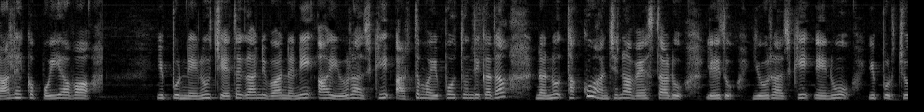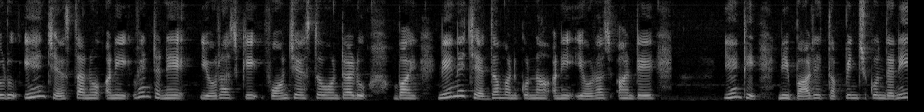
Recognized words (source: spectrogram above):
రాలేకపోయావా? ఇప్పుడు నేను చేతగాని వానని ఆ యువరాజ్కి అర్థమైపోతుంది కదా? నన్ను తక్కువ అంచనా వేస్తాడు. లేదు యువరాజ్కి నేను ఇప్పుడు చూడు ఏం చేస్తాను అని వెంటనే యువరాజ్కి ఫోన్ చేస్తూ ఉంటాడు. బాయ్ నేనే చేద్దాం అనుకున్నా అని యువరాజ్ అంటే ఏంటి? నీ భార్య తప్పించుకుందని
